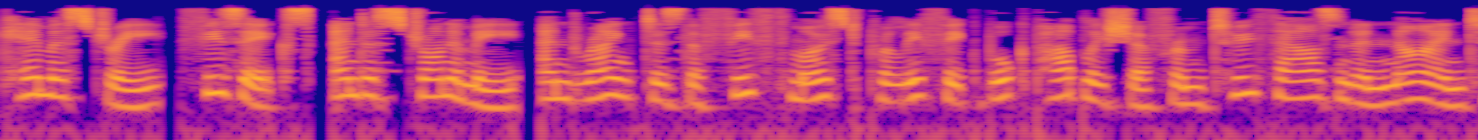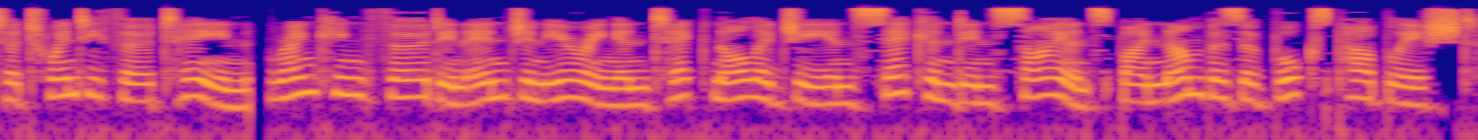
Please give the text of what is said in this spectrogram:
chemistry, physics, and astronomy, and ranked as the fifth most prolific book publisher from 2009 to 2013, ranking third in engineering and technology and second in science by numbers of books published.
